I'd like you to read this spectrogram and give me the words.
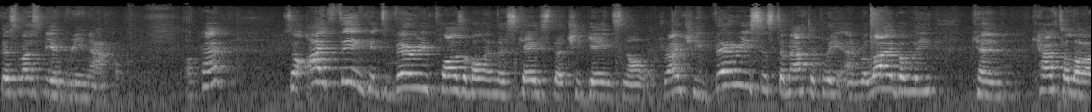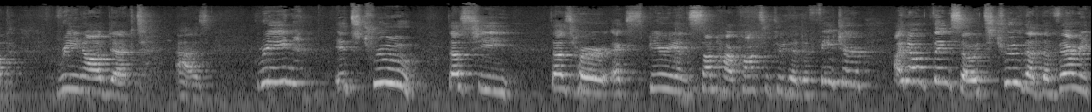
this must be a green apple. Okay? So I think it's very plausible in this case that she gains knowledge, right? She very systematically and reliably can catalog green object as green. It's true. Does she does her experience somehow constitute a defeater? I don't think so. It's true that the very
